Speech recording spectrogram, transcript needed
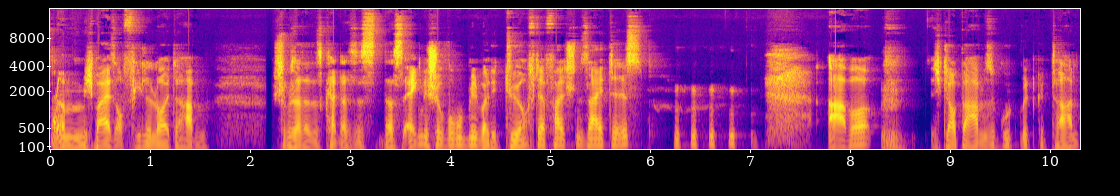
Ähm, ich weiß auch, viele Leute haben schon gesagt, das ist, kein, das ist das englische Wohnmobil, weil die Tür auf der falschen Seite ist. Aber ich glaube, da haben sie gut mitgetan.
